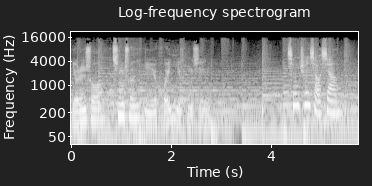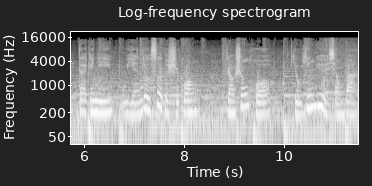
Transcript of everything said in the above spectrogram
有人说，青春与回忆同行。青春小巷，带给你五颜六色的时光，让生活有音乐相伴。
